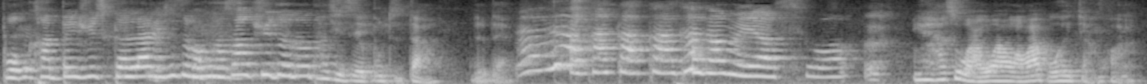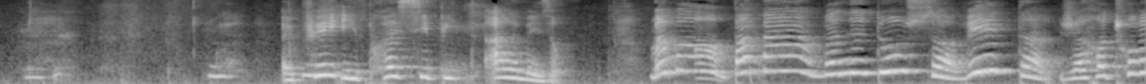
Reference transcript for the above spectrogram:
coco 不看背去 Skala，你是怎么爬上去的呢？他其实也不知道，对不对？他他他他刚没有说。因为他是娃娃，娃娃不会讲话。Et puis il précipite à la maison. Maman, papa, venez tous, vite, j'ai retrouvé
